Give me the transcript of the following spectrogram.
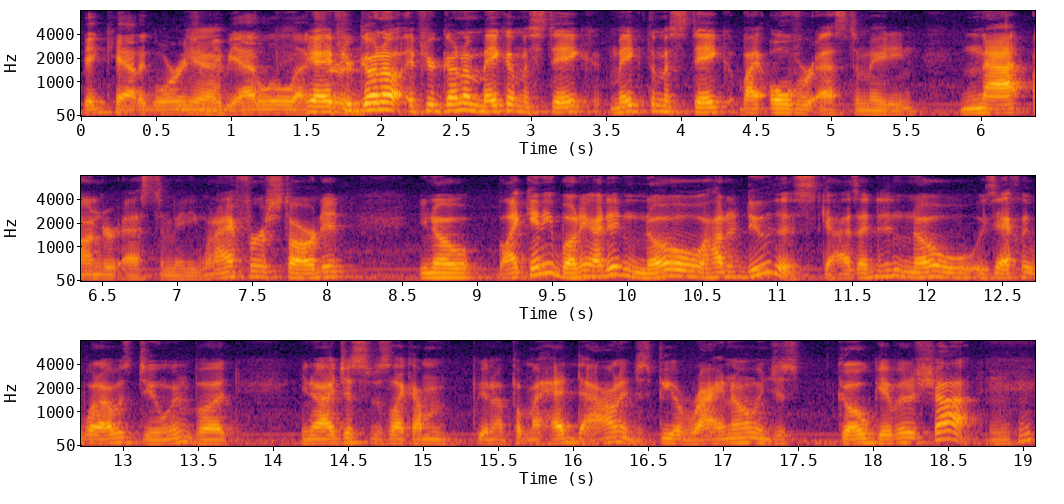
big categories Yeah. and maybe add a little extra. Yeah, if you're gonna if you're gonna make a mistake, make the mistake by overestimating, not underestimating. When I first started, you know, like anybody, I didn't know how to do this, guys. I didn't know exactly what I was doing, but you know, I just was like, I'm gonna put my head down and just be a rhino and just go give it a shot. Mhm.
